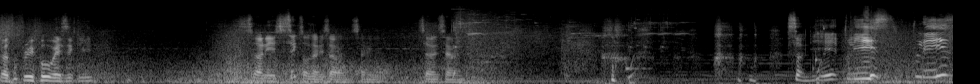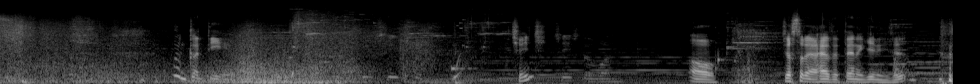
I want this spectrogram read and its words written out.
was a free pool basically. 76 or 77? 70, 77. 78, please! Please! Oh, God. Change? Change the one. Oh. Just so that I have the 10 again, is it?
